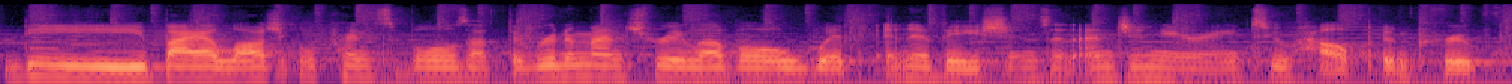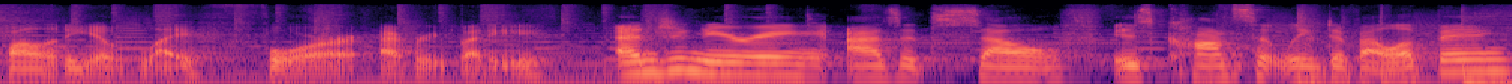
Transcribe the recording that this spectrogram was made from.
the biological principles at the rudimentary level with innovations in engineering to help improve quality of life for everybody. Engineering as itself is constantly developing.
